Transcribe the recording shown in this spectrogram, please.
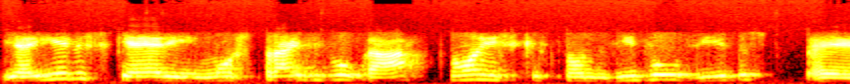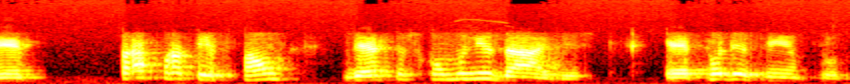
E aí eles querem mostrar e divulgar ações que são desenvolvidas é, para a proteção dessas comunidades. Por exemplo,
